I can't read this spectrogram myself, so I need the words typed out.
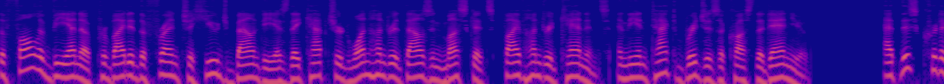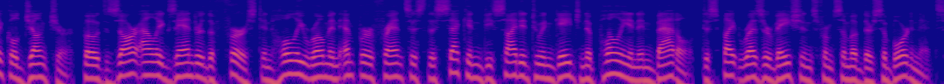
The fall of Vienna provided the French a huge bounty as they captured 100,000 muskets, 500 cannons, and the intact bridges across the Danube. At this critical juncture, both Tsar Alexander I and Holy Roman Emperor Francis II decided to engage Napoleon in battle, despite reservations from some of their subordinates.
